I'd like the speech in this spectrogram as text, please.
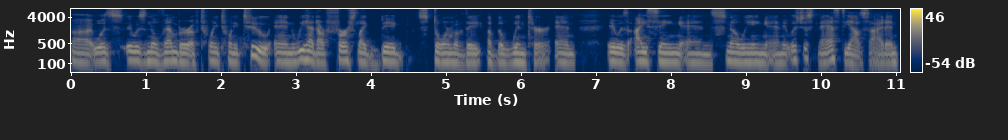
Uh, it was it was November of 2022, and we had our first like big storm of the of the winter, and it was icing and snowing, and it was just nasty outside. And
